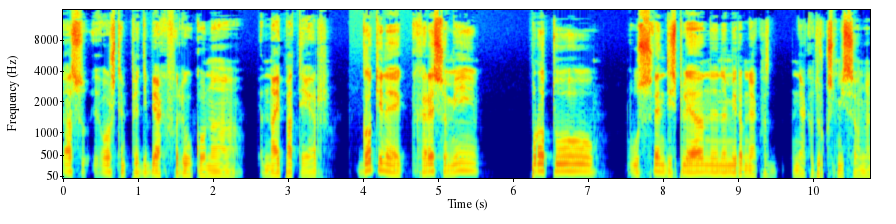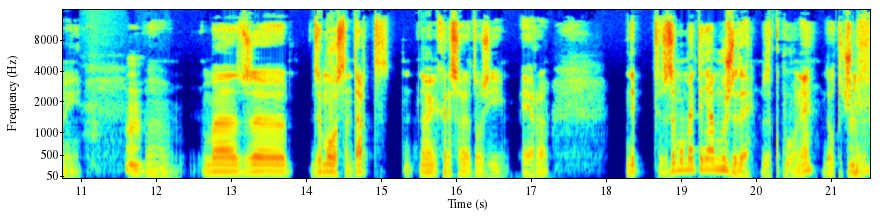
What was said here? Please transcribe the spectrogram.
Аз още преди бях хвалил око на, на iPad Air. Готин е, харесва ми, прото, освен дисплея, не намирам някакъв, някакъв друг смисъл. Нали. Mm. А, ма за, за моят стандарт, на мен ми харесва този Air. Не, за момента нямам нужда да е за купуване, да уточним,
